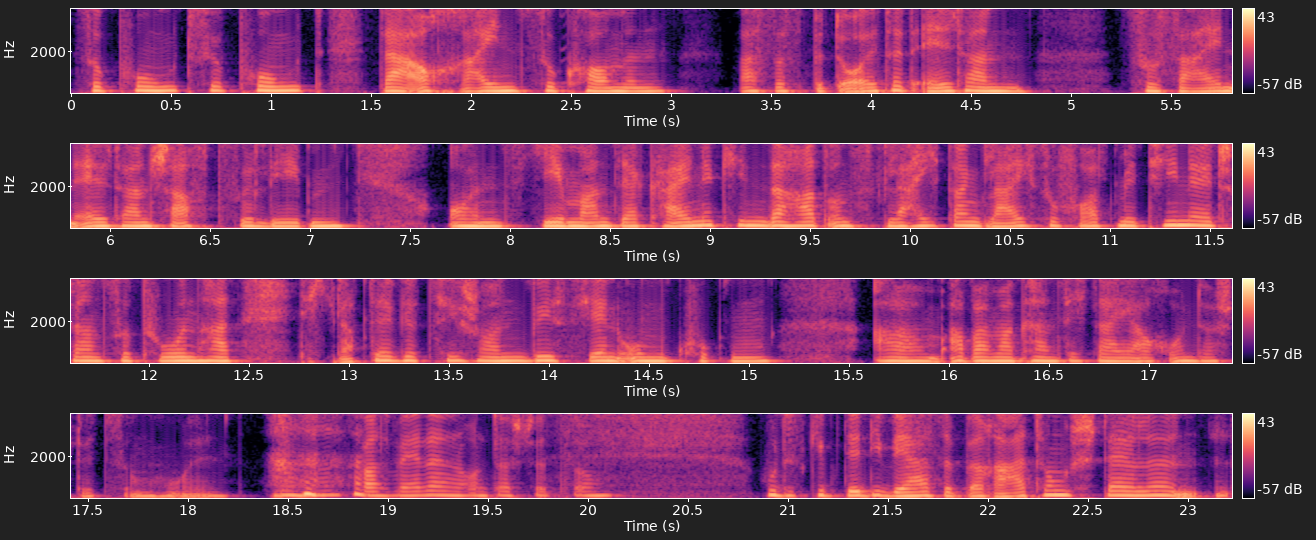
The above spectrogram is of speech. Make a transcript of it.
so Punkt für Punkt da auch reinzukommen was das bedeutet, Eltern zu sein, Elternschaft zu leben. Und jemand, der keine Kinder hat und es vielleicht dann gleich sofort mit Teenagern zu tun hat, ich glaube, der wird sich schon ein bisschen umgucken. Ähm, aber man kann sich da ja auch Unterstützung holen. Mhm. Was wäre denn Unterstützung? Gut, es gibt ja diverse Beratungsstellen.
